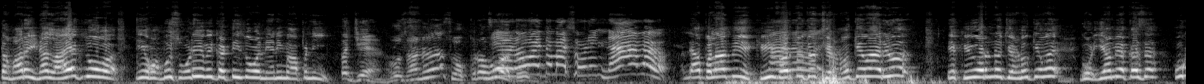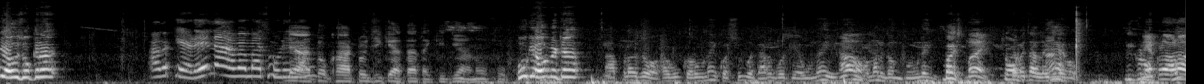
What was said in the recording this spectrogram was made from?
તમારે એના લાયક જો એ હમું સોડી એવી કટ્ટી જો એની માપની. તો જેણો છે ને છોકરો હોય જેણો હોય તો મારે છોડી ના આવે. એટલે આ ભલા બી એકવી વાર તો જો જેણો કેવા રહ્યો? એકવી વારનો જેણો કેવાય ગોળિયા મે કસે હું કેવું છોકરા? આ કેડે ના આવે માં છોડી આ તો ખાટોજી કહેતા હતા કે જેણો છોકરું. હું કેવું બેટા? આપણે જો આવું કરવું નહીં કશું વધારે કોઈ કેવું નહીં. અમને ગમતું નહીં. બસ ભાઈ તો બેટા લઈ આવો નીકળો. નીકળો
